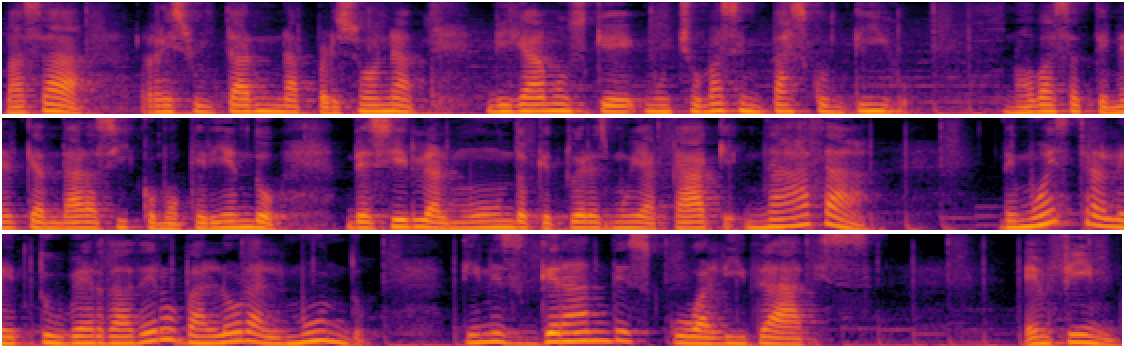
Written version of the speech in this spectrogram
Vas a resultar una persona, digamos que mucho más en paz contigo. No vas a tener que andar así como queriendo decirle al mundo que tú eres muy acá, que nada. Demuéstrale tu verdadero valor al mundo. Tienes grandes cualidades. En fin,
